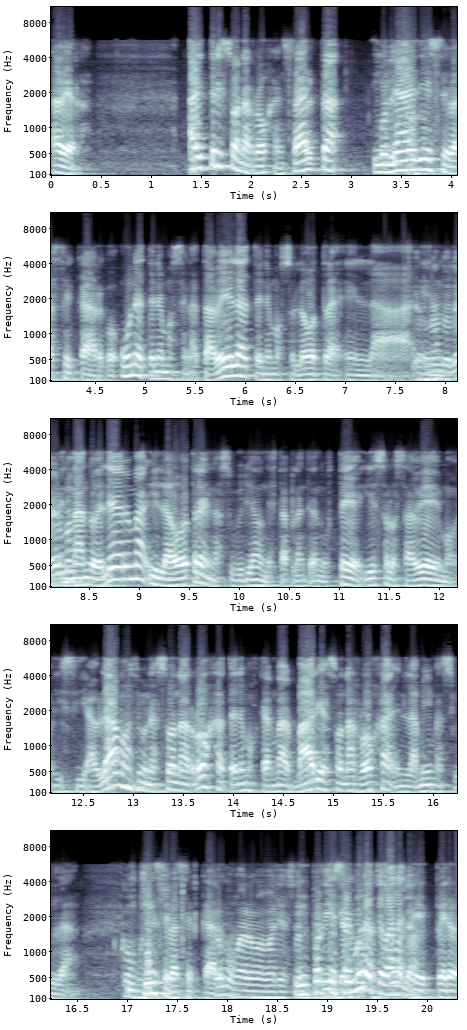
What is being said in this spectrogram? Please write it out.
a ver, hay tres zonas rojas en Salta y ¿Cuáles nadie son? se va a hacer cargo. Una tenemos en la tabela, tenemos la otra en la Hernando en- Lerma. Hernando de Lerma y la otra en la subiría donde está planteando usted, y eso lo sabemos. Y si hablamos de una zona roja, tenemos que armar varias zonas rojas en la misma ciudad. ¿Y ¿Cómo quién se va a hacer cargo? ¿Cómo van a varias Y porque seguro que van a, eh, pero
